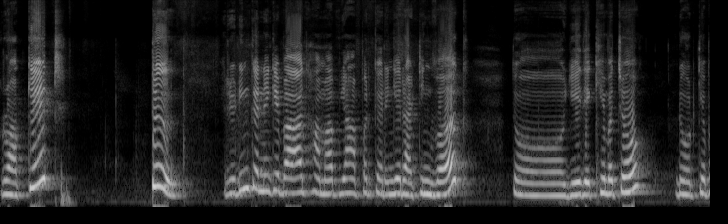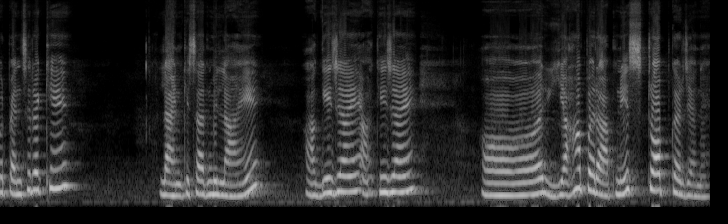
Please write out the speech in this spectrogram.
रॉकेट ट रीडिंग करने के बाद हम अब यहाँ पर करेंगे राइटिंग वर्क तो ये देखें बच्चों डॉट के ऊपर पेंसिल रखें लाइन के साथ मिलाएँ आगे जाएँ आगे जाएँ, और यहाँ पर आपने स्टॉप कर जाना है।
